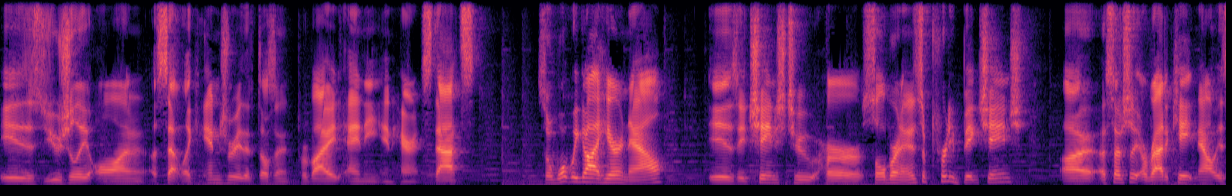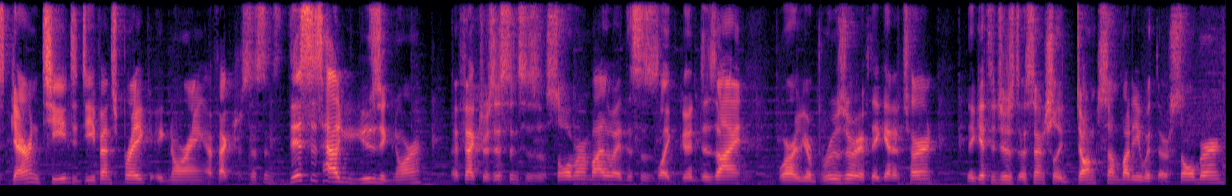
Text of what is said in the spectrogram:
is usually on a set like injury that doesn't provide any inherent stats. So what we got here now is a change to her soul burn, and it's a pretty big change. Uh, essentially, Eradicate now is guaranteed to defense break, ignoring effect resistance. This is how you use ignore. Effect resistance is a soul burn, by the way. This is like good design where your bruiser, if they get a turn, they get to just essentially dunk somebody with their soul burn,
